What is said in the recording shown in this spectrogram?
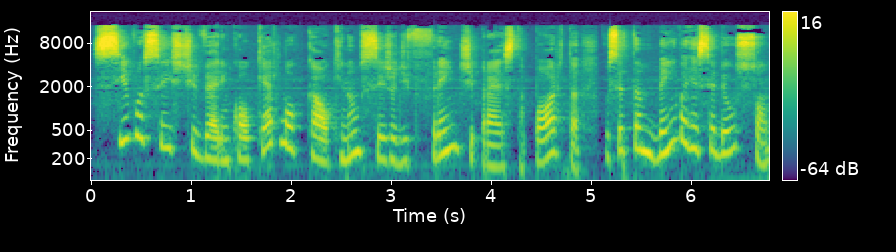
Se você estiver em qualquer local que não seja de frente para esta porta, você também vai receber o som.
